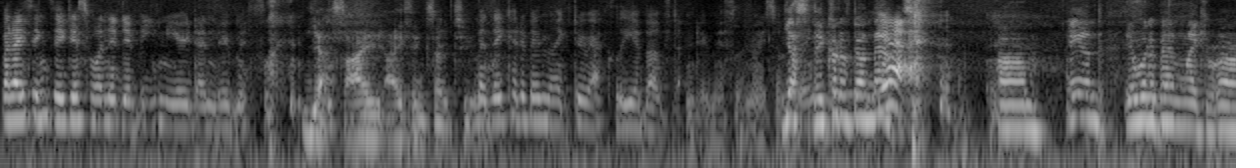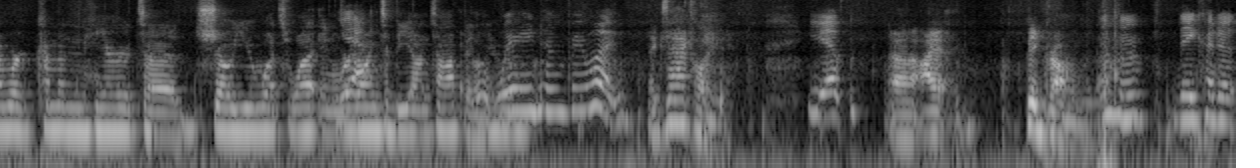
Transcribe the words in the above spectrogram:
But I think they just wanted to be near Dunder Mifflin. Yes, I I think so too. but they could have been like directly above Dunder Mifflin or something. Yes, they could have done that. Yeah. Um, and it would have been like uh, we're coming here to show you what's what, and we're Yeah. going to be on top. And We're number one. exactly. Yep. Uh, I big problem with that. hmm They could have.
